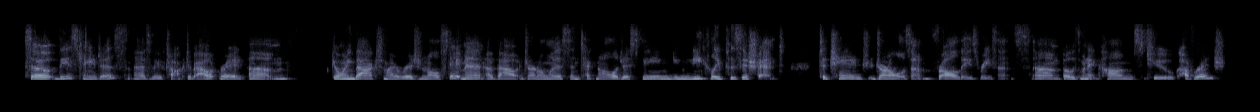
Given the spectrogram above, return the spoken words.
So these changes, as we've talked about, right, um, going back to my original statement about journalists and technologists being uniquely positioned to change journalism for all these reasons, um, both when it comes to coverage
